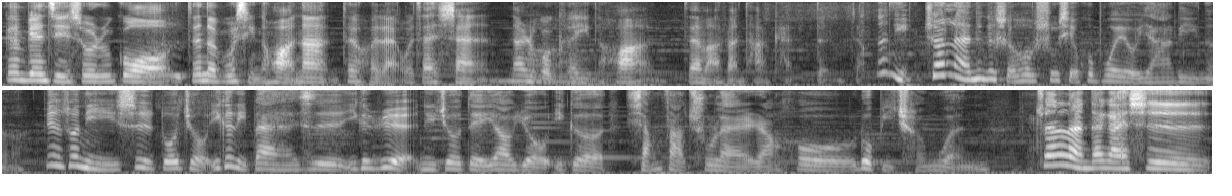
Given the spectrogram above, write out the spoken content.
跟编辑说，如果真的不行的话，那退回来我再删。那如果可以的话，嗯、再麻烦他刊登这样。那你专栏那个时候书写会不会有压力呢？比如说你是多久一个礼拜还是一个月，你就得要有一个想法出来，然后落笔成文。专栏大概是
